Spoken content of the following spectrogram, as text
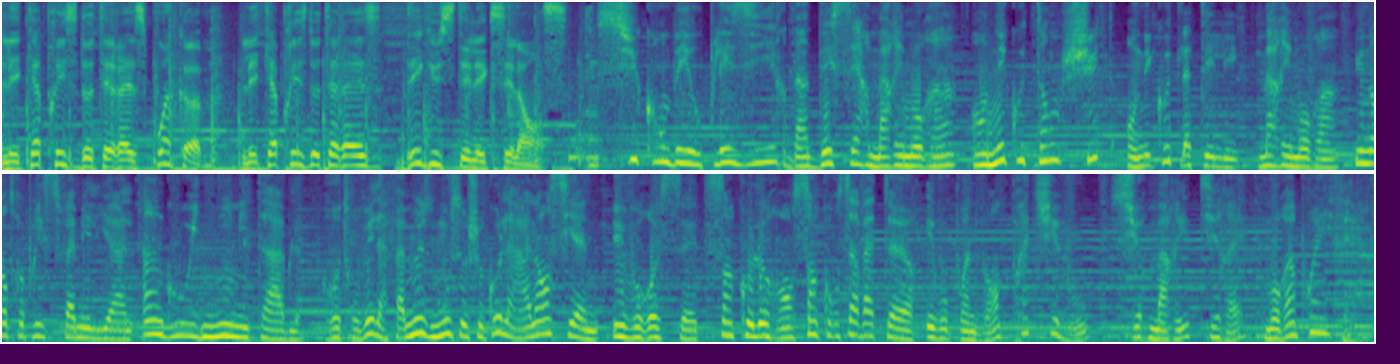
lescapricesdethérèse.com. Les Caprices de Thérèse, dégustez l'excellence. Succomber au plaisir d'un dessert Marie Morin en écoutant Chute, on écoute la télé. Marie Morin, une entreprise familiale, un goût inimitable. Retrouvez la fameuse mousse au chocolat à l'ancienne et vos recettes sans colorant, sans conservateur et vos points de vente près de chez vous sur marie-morin.fr.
